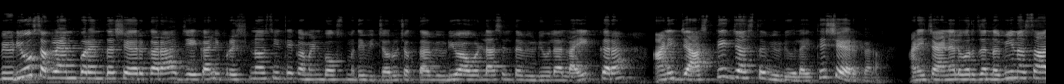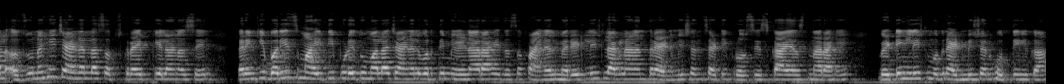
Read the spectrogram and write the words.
व्हिडिओ सगळ्यांपर्यंत शेअर करा. जे काही प्रश्न असतील ते कमेंट बॉक्समध्ये विचारू शकता. व्हिडिओ आवडला असेल तर व्हिडिओला लाईक करा आणि जास्तीत जास्त व्हिडिओला इथे शेअर करा. आणि चॅनलवर जर नवीन असाल अजूनही चॅनलला सबस्क्राईब केलं नसेल कारण की बरीच माहिती पुढे तुम्हाला चॅनलवरती मिळणार आहे. जसं फायनल मेरिट लिस्ट लागल्यानंतर ॲडमिशनसाठी प्रोसेस काय असणार आहे? वेटिंग लिस्टमधून ॲडमिशन होतील का?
